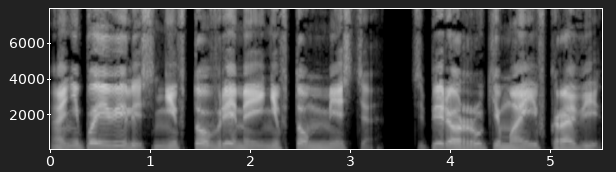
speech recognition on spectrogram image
Они появились не в то время и не в том месте. Теперь руки мои в крови.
